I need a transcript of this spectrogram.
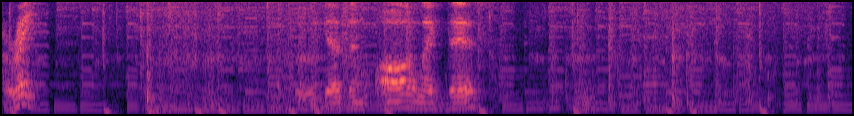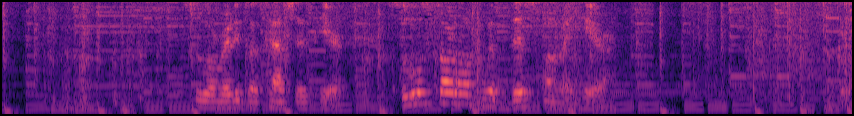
All right. Got them all like this. So we're ready to attach this here. So we'll start off with this one right here. Okay.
